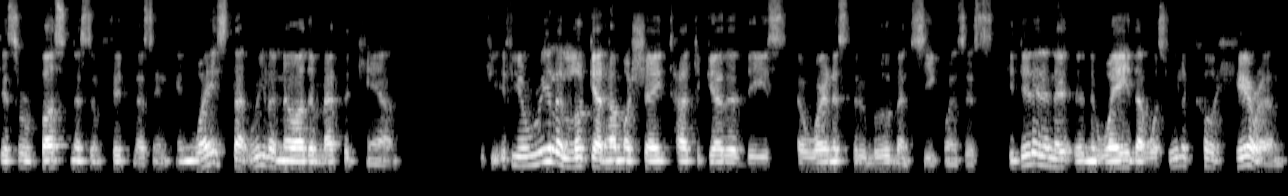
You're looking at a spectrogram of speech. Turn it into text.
this robustness and fitness in, in ways that really no other method can. if you, if you really look at how Moshe tied together these awareness through movement sequences, he did it in a, in a way that was really coherent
